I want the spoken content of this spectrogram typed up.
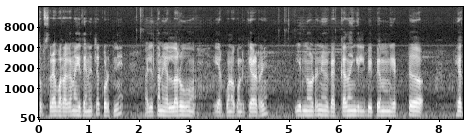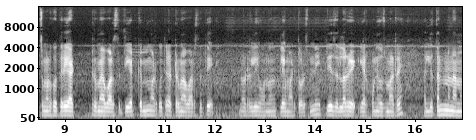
ಸಬ್ಸ್ಕ್ರೈಬರ್ ಆಗೋಣ ಇದೇನೈತೆ ಕೊಡ್ತೀನಿ. ಅಲ್ಲಿ ತನಕ ಎಲ್ಲರೂ ಇಯರ್ಫೋನ್ ಹಾಕೊಂಡು ಕೇಳ್ರಿ. ಇದು ನೋಡ್ರಿ, ನೀವು ಬೆಕ್ಕದಂಗೆ ಇಲ್ಲಿ ಬಿ ಪಿ ಎಂ ಎಷ್ಟು ಹೆಚ್ಚು ಮಾಡ್ಕೋತೀರಿ, ಅಟ್ರ ಮ್ಯಾಗ ಬಾರಿಸ್ತೈತಿ. ಎಷ್ಟು ಕಮ್ಮಿ ಮಾಡ್ಕೋತೀರಿ, ಅಟ್ರ ಮ್ಯಾಗ ಬಾರಿಸ್ತೈತಿ. ನೋಡ್ರಿ, ಇಲ್ಲಿ ಒಂದೊಂದು ಪ್ಲೇ ಮಾಡಿ ತೋರಿಸ್ತೀನಿ. ಪ್ಲೀಸ್ ಎಲ್ಲರೂ ಇಯರ್ಫೋನ್ ಯೂಸ್ ಮಾಡಿರಿ. ಅಲ್ಲಿ ತನಕ ನಾನು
